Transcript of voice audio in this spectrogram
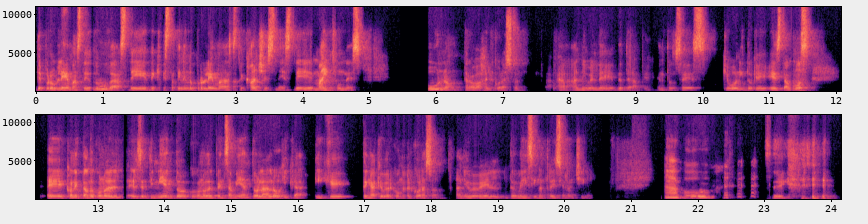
problemas, de dudas, de, que está teniendo problemas de consciousness, de mindfulness, uno trabaja el corazón a, nivel de, terapia. Entonces, qué bonito que estamos eh, conectando con el, sentimiento, con lo del pensamiento, la lógica y que tenga que ver con el corazón a nivel de medicina tradicional china. sí.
